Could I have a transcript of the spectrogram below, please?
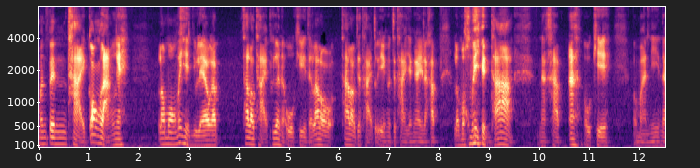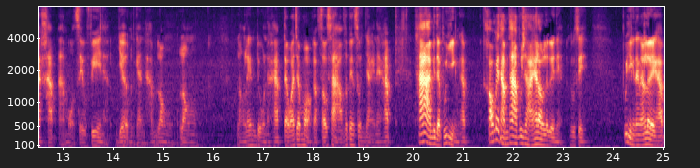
มันเป็นถ่ายกล้องหลังไง เรามองไม่เห็นอยู่แล้วครับ ถ้าเราถ่ายเพื่อนอะโอเค แต่ถ้าเราถ้าเราจะถ่ายตัวเองเราจะถ่ายยังไงล่ะครับ เรามองไม่เห็นท่านะครับอะโอเค ประมาณนี้นะครับอะโหมดเซลฟี่เนี่ยเยอะเหมือนกันนะครับลองลองลองเล่นดูนะครับ แต่ว่าจะเหมาะกับสาวๆจะเป็นส่วนใหญ่นะครับถ้ามีแต่ผู้หญิงครับเขาไม่ทำท่าผู้ชายให้เราเลยเนี่ยดูสิผู้หญิงทั้งนั้นเลยครับ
